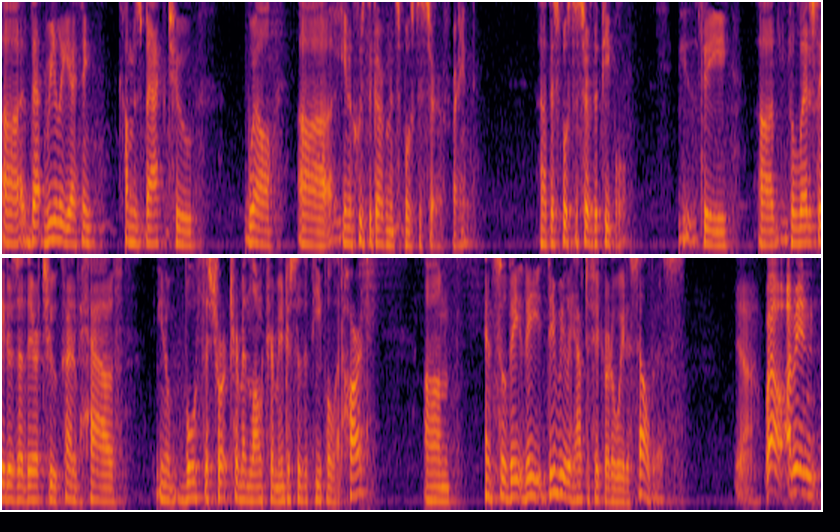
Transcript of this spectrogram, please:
uh, that really I think comes back to, well, uh, you know, who's the government supposed to serve, right? Uh, they're supposed to serve the people. The uh, the legislators are there to kind of have, you know, both the short-term and long-term interests of the people at heart, um, and so they, they they really have to figure out a way to sell this. Yeah. Well, I mean,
